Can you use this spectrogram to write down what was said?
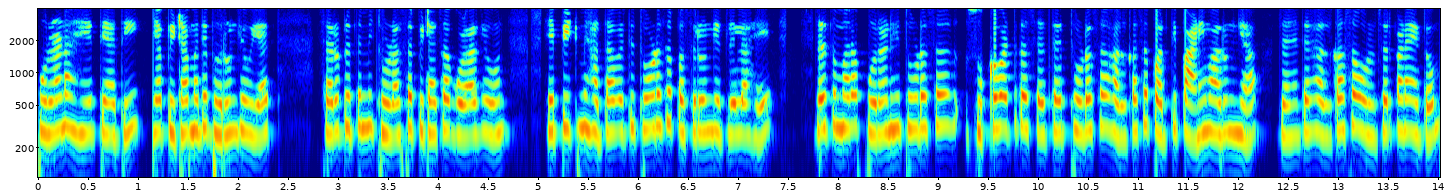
पुरण आहे ते आधी या पिठामध्ये भरून घेऊयात. सर्वप्रथम मी थोडासा पिठाचा गोळा घेऊन हे पीठ मी हातावरती थोडंसं पसरून घेतलेलं आहे. जर तुम्हाला पुरण हे थोडंसं सुकं वाटत असेल तर थोडंसं हलकासं परती पाणी मारून घ्या जेणेकरून हलकासा ओलसरपणा येतो.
